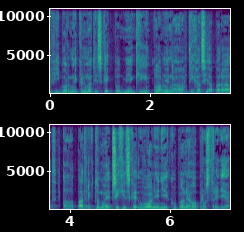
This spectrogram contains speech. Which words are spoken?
výborné klimatické podmienky, hlavne na dýchací aparát a patrí k tomu aj psychické uvoľnenie kúpeľného prostredia.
